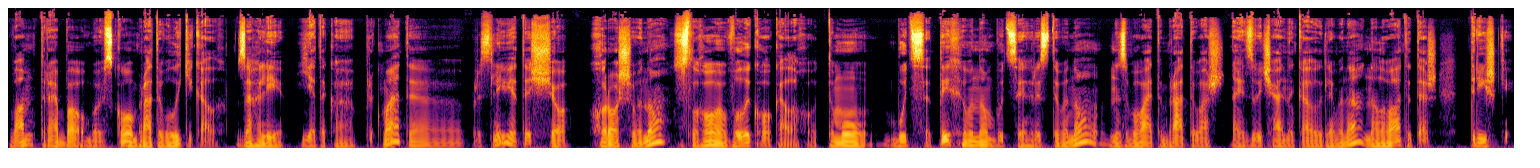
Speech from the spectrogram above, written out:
вам треба обов'язково брати великий келих. Взагалі є така прикмета, прислів'я, те, що хороше вино заслуговує великого келиху. Тому будь це тихе вино, будь це ігристе вино, не забувайте брати ваш найзвичайний келих для вина, наливати теж трішки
